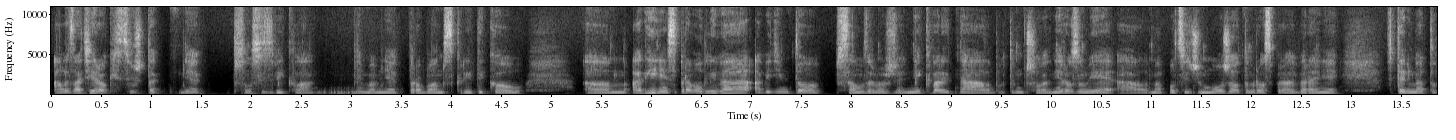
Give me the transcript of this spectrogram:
ale za tie roky si už tak nejak som si zvykla. Nemám nejak problém s kritikou. Um, ak je nespravodlivá a vidím to samozrejme, že nekvalitná, alebo tomu človek nerozumie, ale má pocit, že môže o tom rozprávať verejne, vtedy ma to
